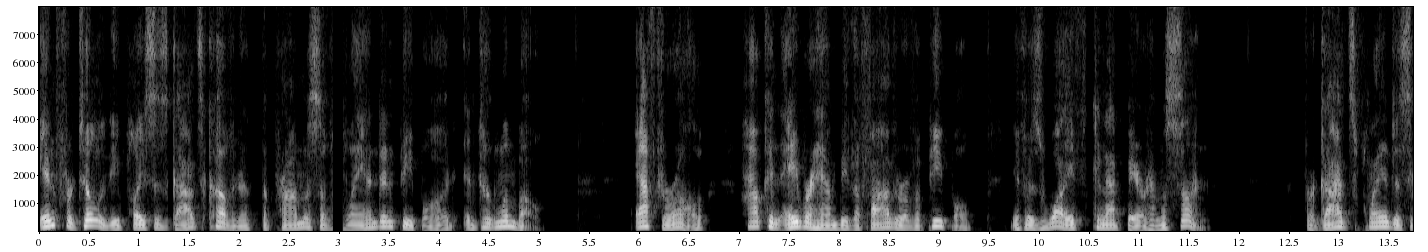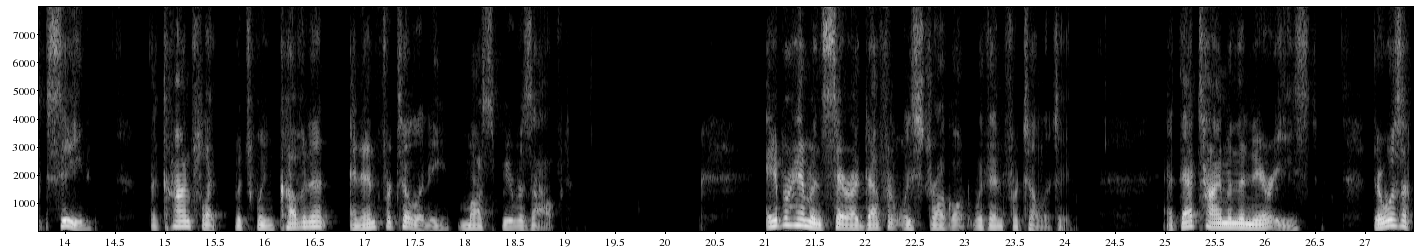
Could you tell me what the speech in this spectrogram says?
Infertility places God's covenant, the promise of land and peoplehood, into limbo. After all, how can Abraham be the father of a people if his wife cannot bear him a son? For God's plan to succeed, the conflict between covenant and infertility must be resolved. Abraham and Sarah definitely struggled with infertility. At that time in the Near East, there was a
